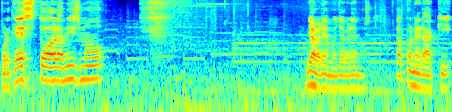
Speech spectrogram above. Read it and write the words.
Porque esto ahora mismo... Ya veremos, ya veremos. Voy a poner aquí.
